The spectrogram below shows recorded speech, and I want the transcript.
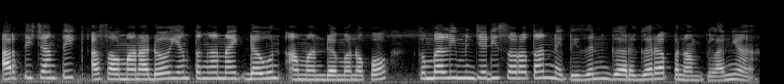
Artis cantik asal Manado yang tengah naik daun Amanda Manopo kembali menjadi sorotan netizen gara-gara penampilannya.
